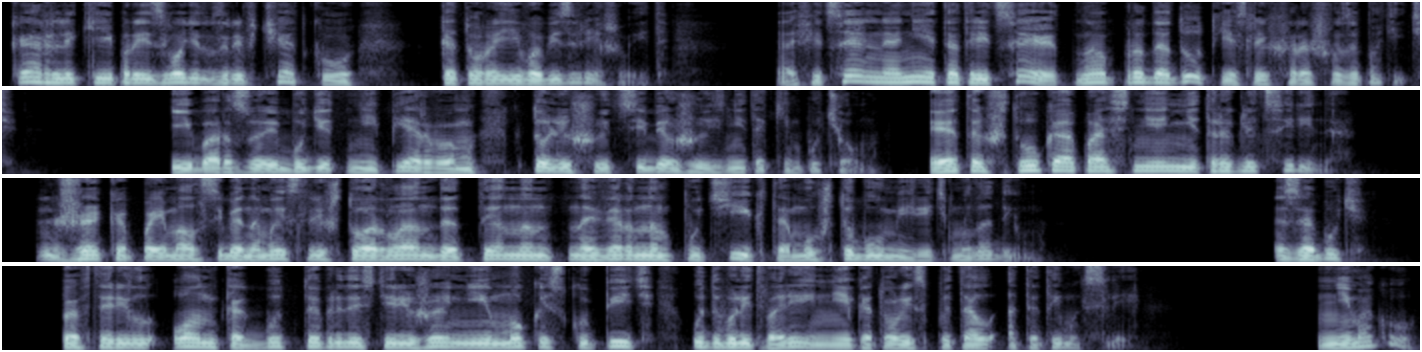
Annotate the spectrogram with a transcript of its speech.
Карлики производят взрывчатку, которая его обезвреживает — Официально они это отрицают, но продадут, если хорошо заплатить. И Борзой будет не первым, кто лишит себя жизни таким путем. Эта штука опаснее нитроглицерина. Джека поймал себя на мысли, что Орландо Теннант на верном пути к тому, чтобы умереть молодым. «Забудь», — повторил он, как будто предостережение мог искупить удовлетворение, которое испытал от этой мысли. «Не могу.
